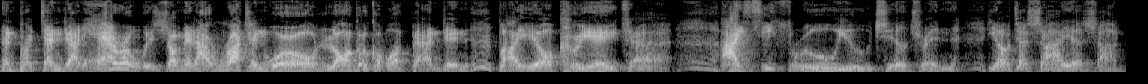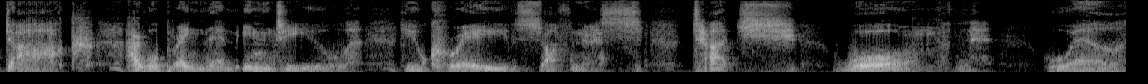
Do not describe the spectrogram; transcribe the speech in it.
and pretend that heroism in a rotten world long ago abandoned by your creator. I see through you, children. Your desires are dark. I will bring them into you. You crave softness, touch, warmth, wealth.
